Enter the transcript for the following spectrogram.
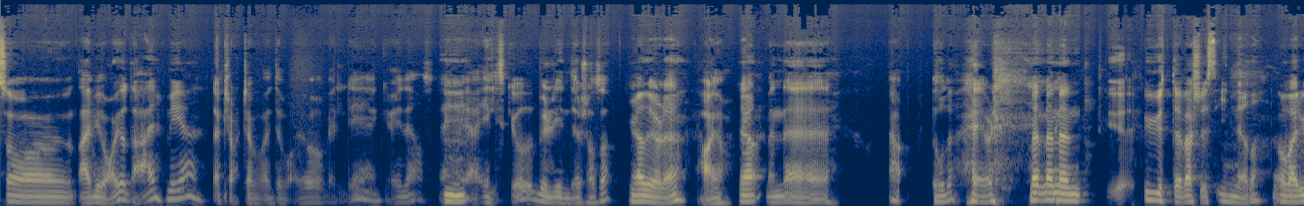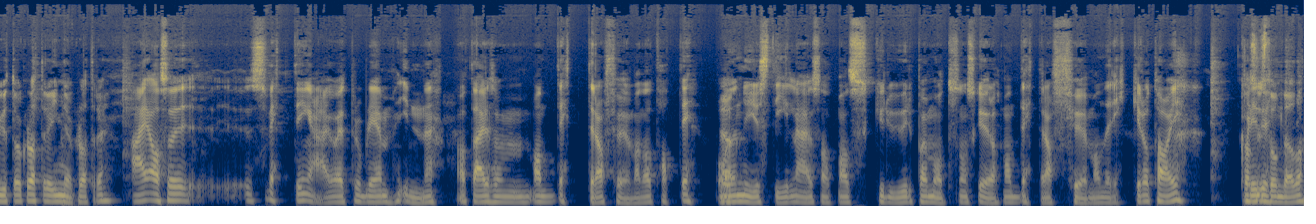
Så nei, vi var jo der mye. Det er klart, det var, det var jo veldig gøy, det. Altså. Jeg, Mm. jeg elsker jo buller innendørs også. ja, det gjør det. Ja, ja. Ja. Men eh, ja, jo det, jeg gjør det. Men, men, men ute versus inne, da? Å være ute og klatre, inne og klatre? Nei, altså, svetting er jo et problem inne. At det er liksom, man detter av før man har tatt i. Og Ja. den nye stilen er jo sånn at man skrur på en måte som skal gjøre at man detter av før man rekker å ta i. Hva syns du- om det, da?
